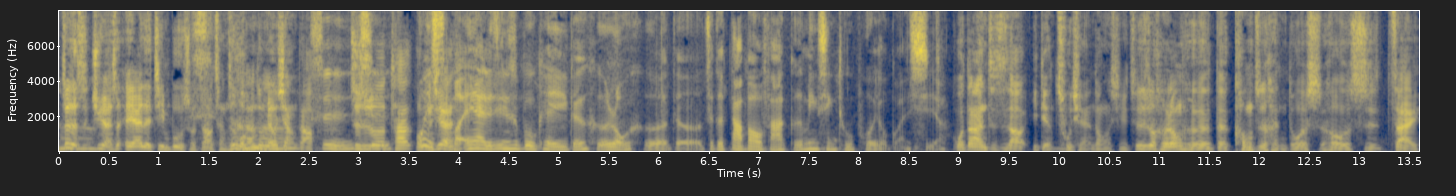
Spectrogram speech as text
这个是居然是 AI 的进步所造成，这我们都没有想到。是，就是说它为什么 AI 的进步可以跟核融合的这个大爆发、革命性突破有关系啊？我当然只知道一点粗浅的东西，就是说核融合的控制很多时候是在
